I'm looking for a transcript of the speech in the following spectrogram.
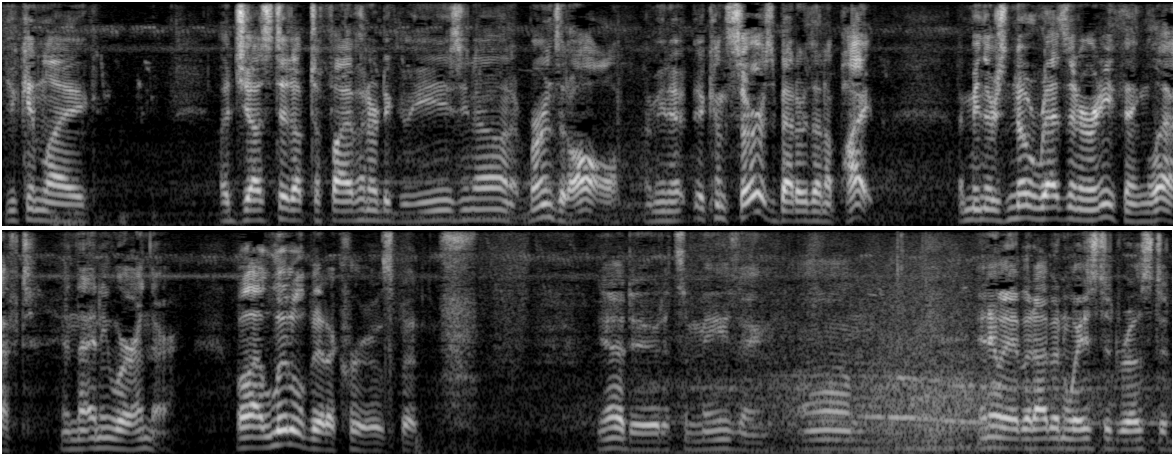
You can like adjust it up to 500 degrees, you know, and it burns it all. I mean, it, it conserves better than a pipe. I mean, there's no resin or anything left in the, anywhere in there. Well, a little bit of cruise, but yeah, dude, it's amazing. Um, anyway, but I've been wasted roasted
